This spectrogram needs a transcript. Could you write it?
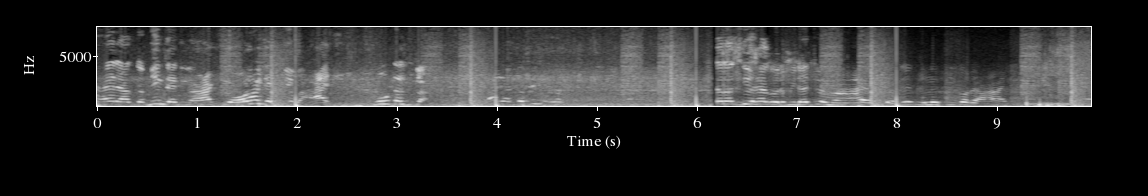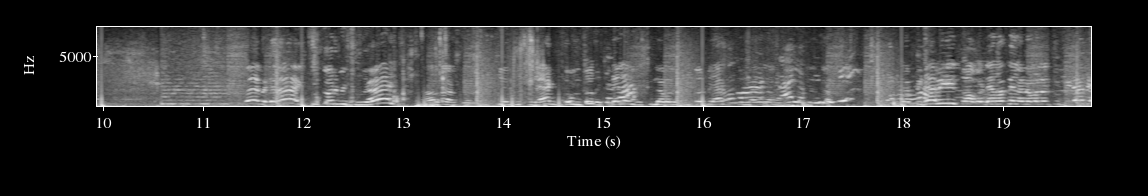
না হ্যাঁ রাত বিন্দে দিব আজ কি অনেক দেখতে ভাই। মোটা দিবা আয় এত বিন্দে রাত দিয়ে হ্যাঁ করে বিদায় দিবে মা। আয় আজকে দেখ মনে কি করে আয়। এই বেটা এই কি করবি তুই এই? আল্লাহ করে কি করবি একদম তোর দিলাম দিছি না বলে কি করবি? একদম পিটাবি তো ডেরা দিলে না বলে তুই পিটাবি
